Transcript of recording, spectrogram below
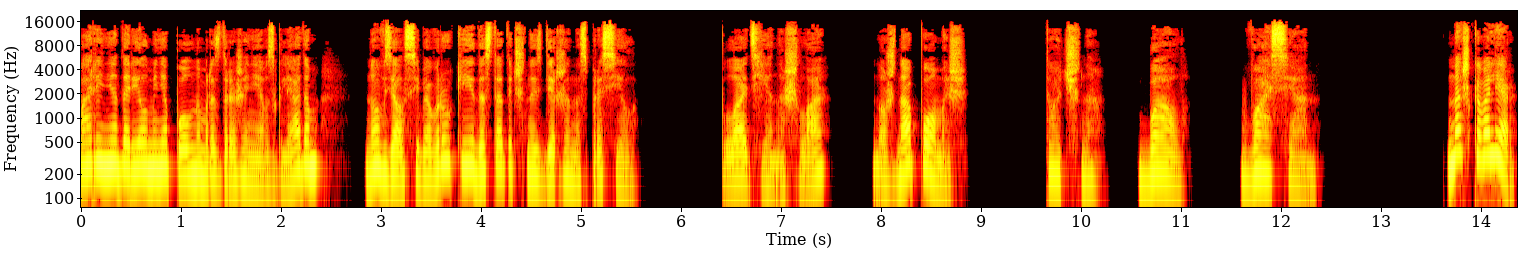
Парень одарил меня полным раздражения взглядом, но взял себя в руки и достаточно сдержанно спросил. «Платье нашла? Нужна помощь?» «Точно. Бал. Васян». «Наш кавалер,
